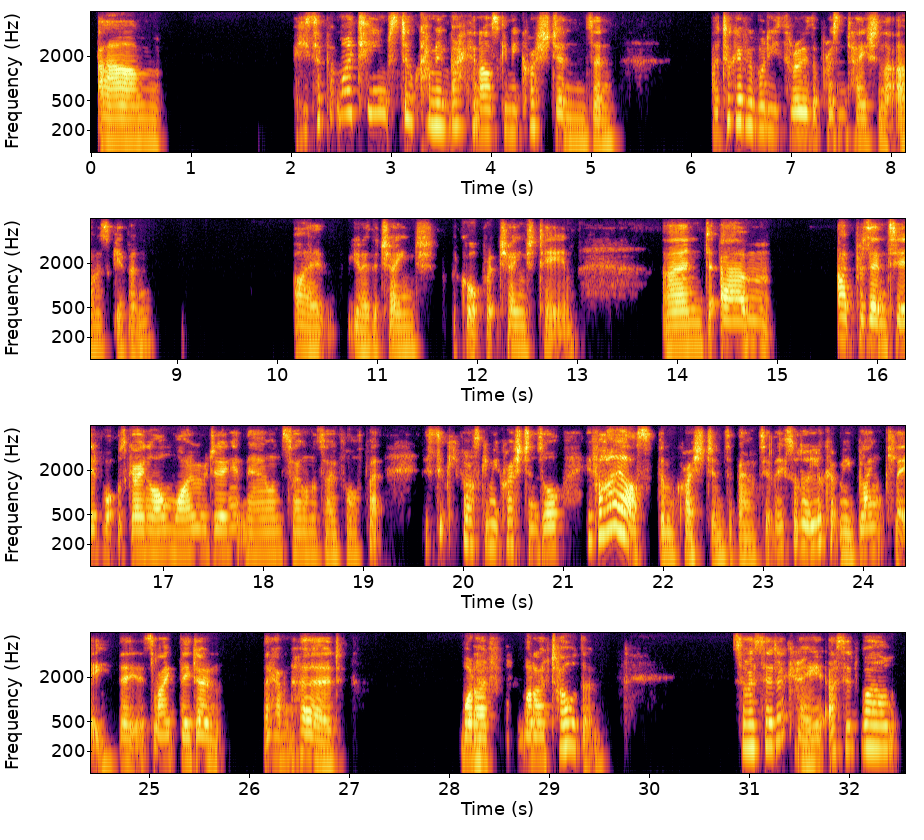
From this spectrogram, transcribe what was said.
Um, he said, but my team's still coming back and asking me questions. And I took everybody through the presentation that I was given by, you know, the change, the corporate change team. And um, I presented what was going on, why we were doing it now, and so on and so forth. But they still keep asking me questions. Or if I ask them questions about it, they sort of look at me blankly. They, it's like they don't, they haven't heard what I've what I've told them. So I said, okay. I said, well,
